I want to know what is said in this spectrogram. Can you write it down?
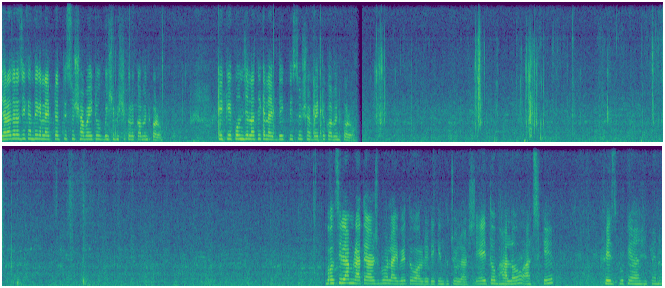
যারা যারা যেখান থেকে লাইভটা দেখতেছো, সবাই একটু বেশি বেশি করে কমেন্ট করো। কে কে কোন জেলা থেকে লাইভ দেখতেছো, সবাই একটু কমেন্ট করো। বলছিলাম রাতে আসব লাইভে তো অলরেডি কিন্তু চলে আসছি। এই তো ভালো, আজকে ফেসবুকে আসবে না।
